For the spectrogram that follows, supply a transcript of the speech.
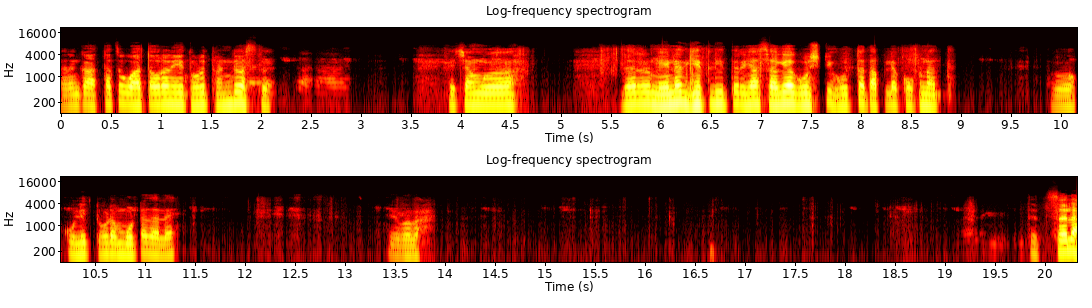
कारण का आत्ताचं वातावरण हे थोडं थंड असतं. त्याच्यामुळं जर मेहनत घेतली तर ह्या सगळ्या गोष्टी होतात आपल्या कोकणात. कुलीत थोडा मोठा झाला आहे हे बघा. तर चला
